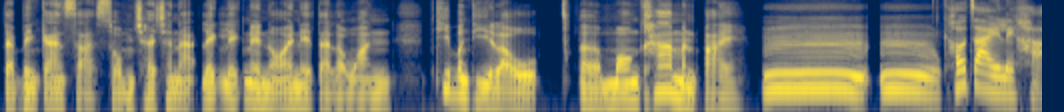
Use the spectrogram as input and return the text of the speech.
แต่เป็นการสะสมชัยชนะเล็ก ๆ น้อยๆในแต่ละวัน ที่บางทีเราเอ่อมองข้ามมันไป อืมอืมเข้าใจเลยค่ะ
